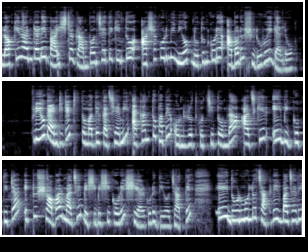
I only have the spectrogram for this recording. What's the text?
ব্লকের আন্ডারে বাইশটা গ্রাম পঞ্চায়েতে কিন্তু আশাকর্মী নিয়োগ নতুন করে আবারও শুরু হয়ে গেল। প্রিয় ক্যান্ডিডেট তোমাদের কাছে আমি একান্তভাবে অনুরোধ করছি, তোমরা আজকের এই বিজ্ঞপ্তিটা একটু সবার মাঝে বেশি বেশি করে শেয়ার করে দিও, যাতে এই দুর্মূল্য চাকরির বাজারে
